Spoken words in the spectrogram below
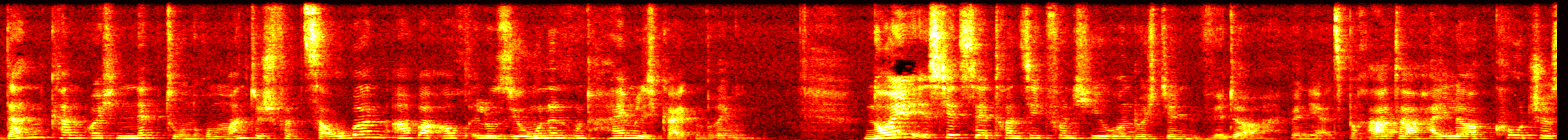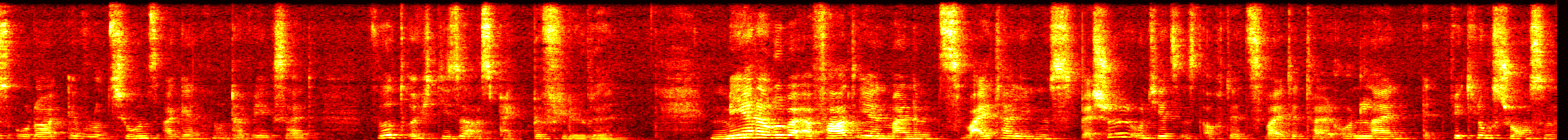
dann kann euch Neptun romantisch verzaubern, aber auch Illusionen und Heimlichkeiten bringen. Neu ist jetzt der Transit von Chiron durch den Widder. Wenn ihr als Berater, Heiler, Coaches oder Evolutionsagenten unterwegs seid, wird euch dieser Aspekt beflügeln. Mehr darüber erfahrt ihr in meinem zweiteiligen Special und jetzt ist auch der zweite Teil online Entwicklungschancen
